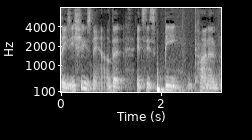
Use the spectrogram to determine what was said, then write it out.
these issues now that it's this big kind of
